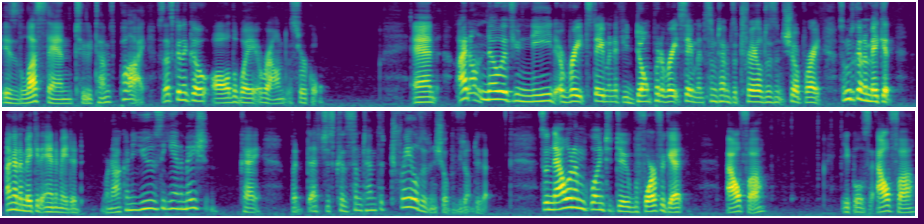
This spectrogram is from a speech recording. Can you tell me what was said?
is less than 2 times pi. So that's going to go all the way around a circle. And I don't know if you need a rate statement. If you don't put a rate statement, sometimes the trail doesn't show up right. So I'm just going to make it, I'm going to make it animated. We're not going to use the animation, okay? But that's just because sometimes the trail doesn't show up if you don't do that. So now what I'm going to do, before I forget, alpha equals alpha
